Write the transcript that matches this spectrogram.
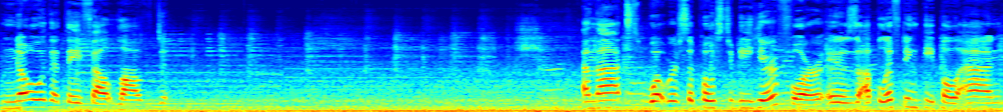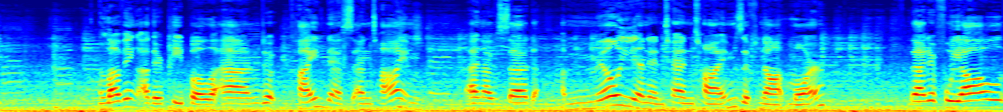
know that they felt loved. And that's what we're supposed to be here for is uplifting people and loving other people and kindness and time. And I've said a million and ten times, if not more, that if we all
